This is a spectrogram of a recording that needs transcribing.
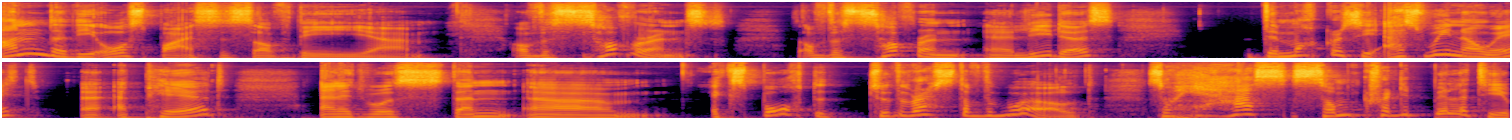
under the auspices of the um, of the sovereigns of the sovereign uh, leaders, democracy as we know it uh, appeared, and it was then um, exported to the rest of the world. So he has some credibility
